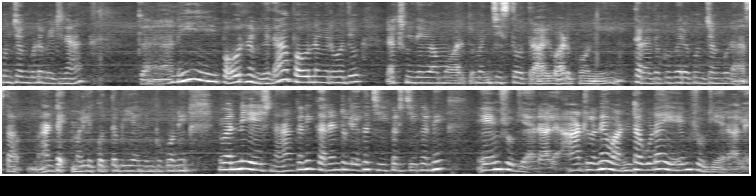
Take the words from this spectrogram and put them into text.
కొంచెం కూడా పెట్టిన. కానీ పౌర్ణమి కదా. పౌర్ణమి రోజు లక్ష్మీదేవి అమ్మవారికి మంచి స్తోత్రాలు వాడుకొని తర్వాత కుబేర కొంచెం కూడా స్థా అంటే మళ్ళీ కొత్త బియ్యం నింపుకొని ఇవన్నీ చేసిన కానీ కరెంటు లేక చీకటి చీకటి ఏం షూట్ చేయరాలే అట్లనే వంట కూడా ఏం షూట్ చేయరాలే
